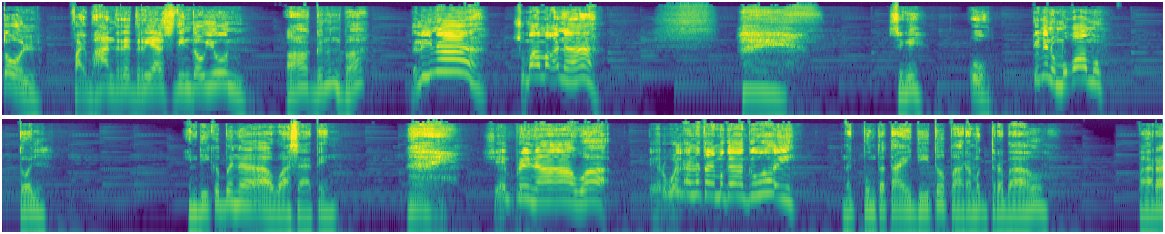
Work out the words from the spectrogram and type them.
Tol, 500 reals din daw yun. Ah, ganun ba? Dali na! Sumama ka na! Ay, sige. Oh, ganyan ang mukha mo. Tol, hindi ka ba naaawa sa atin? Ay, siyempre naaawa. Pero wala na tayong magagawa eh. Nagpunta tayo dito para magtrabaho. Para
